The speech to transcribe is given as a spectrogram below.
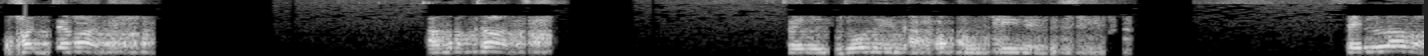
mukhadiraadka ama qaadka aynu doonaynaa xukunkii inaynu siino cillada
